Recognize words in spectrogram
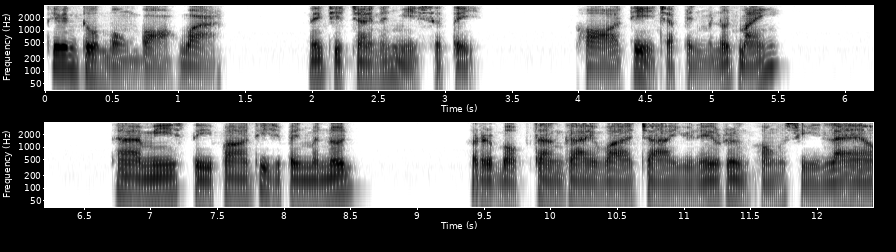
ที่เป็นตัวบ่งบอกว่า ในจิตใจนั้นมีสติ พอที่จะเป็นมนุษย์ไหม ถ้ามีสติพอที่จะเป็นมนุษย์ ระบบทางกายวาจาอยู่ในเรื่องของศีลแล้ว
